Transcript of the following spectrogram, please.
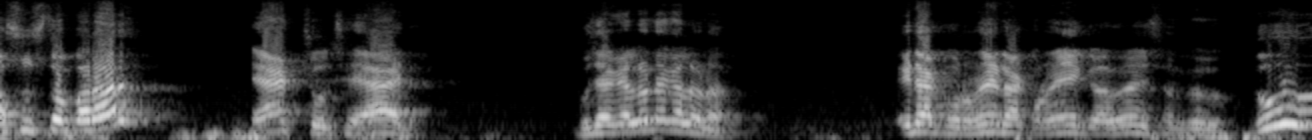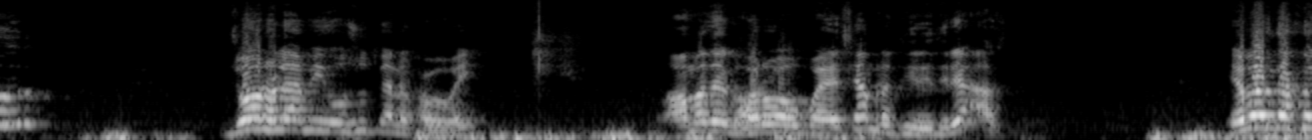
অসুস্থ করার অ্যাড চলছে অ্যাড বুঝা গেল না গেল না? এটা করুন এটা করুন। দূর! জ্বর হলে আমি ওষুধ কেন খাব ভাই? আমাদের ঘরোয়া উপায় আছে, আমরা ধীরে ধীরে আসব। এবার দেখো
